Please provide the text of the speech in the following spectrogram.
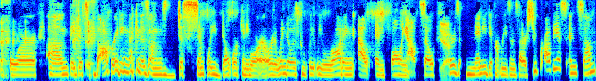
or um, they just the operating mechanisms just simply don't work anymore, or the window is completely rotting out and falling out. So Yeah. there's many different reasons that are super obvious, and some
